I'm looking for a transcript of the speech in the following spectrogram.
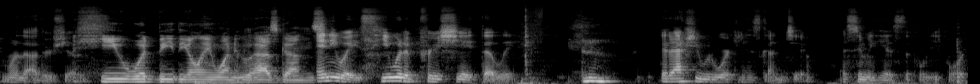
one of the other shows. He would be the only one who has guns. Anyways, he would appreciate that link. it actually would work in his gun too, assuming he has the 44.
